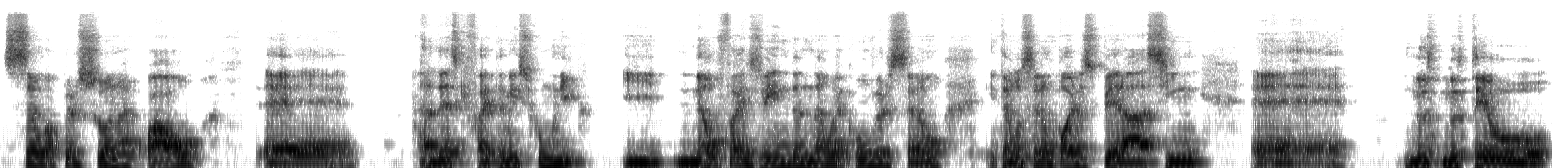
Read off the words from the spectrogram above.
são a persona a qual é, a Deskify também se comunica e não faz venda, não é conversão. Então você não pode esperar assim é, no, no, teu,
